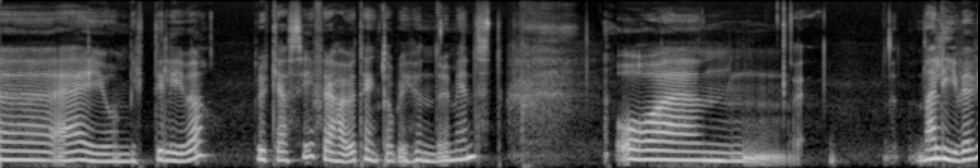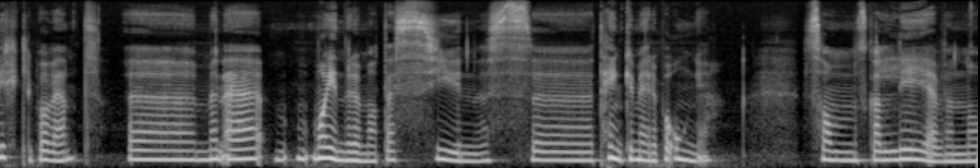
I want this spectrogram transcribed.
Eh, Jeg er jo midt i livet, bruker jeg å si, for jeg har jo tenkt å bli 100 minst. Og livet er virkelig på vent. Eh, Men jeg må innrømme at jeg synes eh, Tenker mer på unge. Som skal leve nå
